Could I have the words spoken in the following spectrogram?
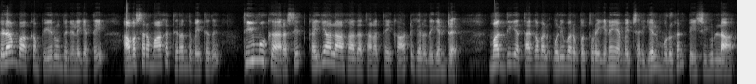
கிளம்பாக்கம் பேருந்து நிலையத்தை அவசரமாக திறந்து வைத்தது திமுக அரசின் கையாலாகாத தனத்தை காட்டுகிறது என்று மத்திய தகவல் ஒலிபரப்புத்துறை இணையமைச்சர் எல் முருகன் பேசியுள்ளார்.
